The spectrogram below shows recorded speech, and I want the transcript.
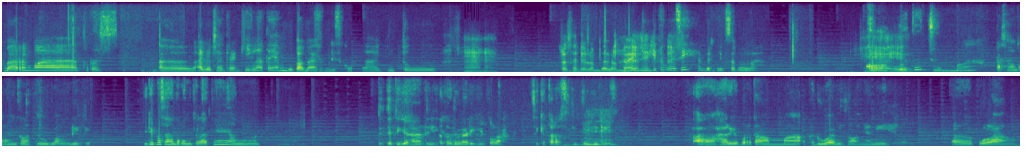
bareng lah, terus eh, ada pesantren kilat ya yang buka bareng di sekolah gitu. Hmm. Terus ada lomba-lombanya gitu nggak sih hampir tiap sekolah? Kalau Iya, gue iya. tuh cuma pesantren kilat doang deh. Ki. Jadi pesantren kilatnya yang t- tiga hari atau dua hari gitulah sekitar segitu. Hmm. Jadi eh, hari pertama, kedua misalnya nih eh, pulang,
